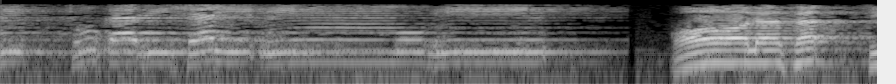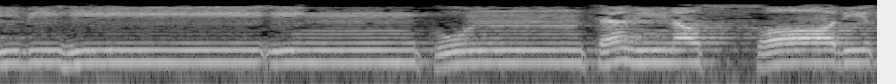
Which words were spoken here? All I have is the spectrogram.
جئتك بشيء مبين قال فأ فَأْتِ بِهِ إِن كُنتَ مِنَ الصَّادِقِينَ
